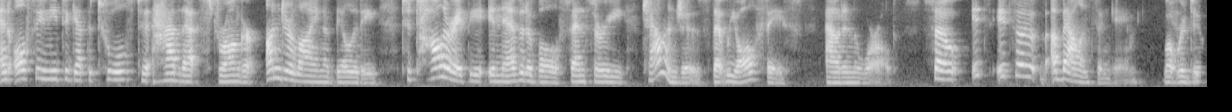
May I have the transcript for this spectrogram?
And also you need to get the tools to have that stronger underlying ability to tolerate the inevitable sensory challenges that we all face out in the world. So it's it's a, a balancing game what Yeah. we're doing.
